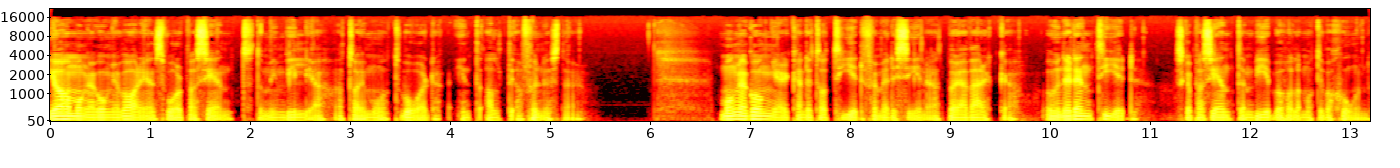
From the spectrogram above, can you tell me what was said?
Jag har många gånger varit en svår patient då min vilja att ta emot vård inte alltid har funnits där. Många gånger kan det ta tid för mediciner att börja verka och under den tid ska patienten bibehålla motivation.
